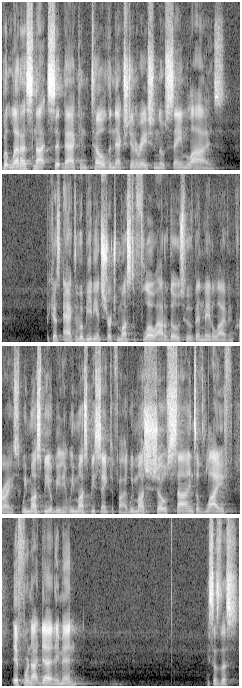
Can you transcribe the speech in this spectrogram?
But let us not sit back and tell the next generation those same lies. Because active obedience, church, must flow out of those who have been made alive in Christ. We must be obedient. We must be sanctified. We must show signs of life if we're not dead. Amen? He says this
